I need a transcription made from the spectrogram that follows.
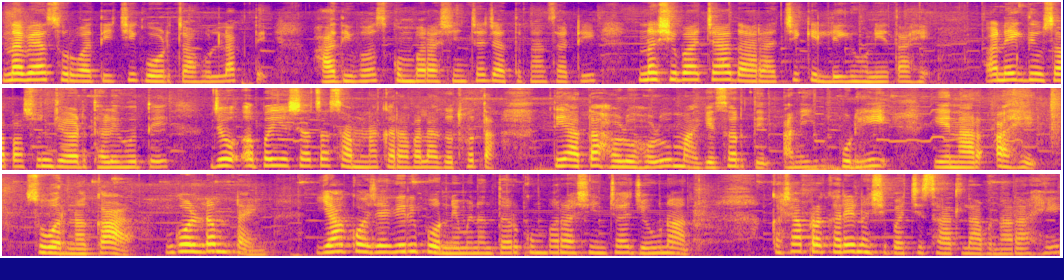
नव्या सुरुवातीची गोड चाहूल लागते. हा दिवस कुंभराशींच्या जातकांसाठी नशिबाच्या दाराची किल्ली घेऊन येत आहे. अनेक दिवसापासून जे अडथळे होते जो अपयशाचा सामना करावा लागत होता ते आता हळूहळू मागे सरतील आणि पुढे येणार आहे. सुवर्ण काळ गोल्डन टाईम या कोजागिरी पौर्णिमेनंतर कुंभराशींच्या जीवनात कशा प्रकारे नशिबाची साथ लाभणार आहे?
